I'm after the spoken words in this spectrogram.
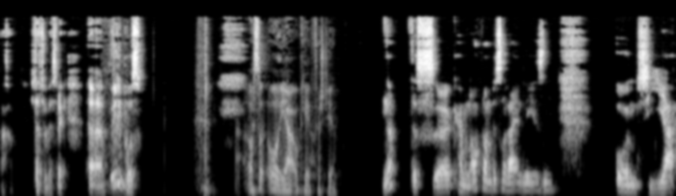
achso, ich dachte, du wärst weg. Äh, Ödipus. Ach so, oh ja, okay, verstehe. Ne? Das äh, kann man auch noch ein bisschen reinlesen. Und ja.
